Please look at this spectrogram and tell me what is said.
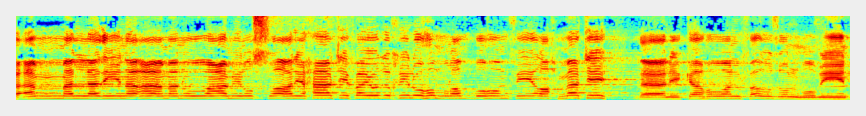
فأما الذين آمنوا وعملوا الصالحات فيدخلهم ربهم في رحمته ذلك هو الفوز المبين.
